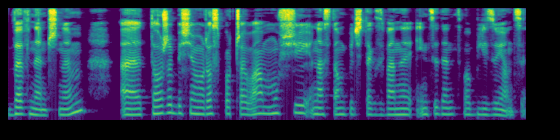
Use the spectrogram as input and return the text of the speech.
wewnętrznym, e, to, żeby się rozpoczęła, musi nastąpić tak zwany incydent mobilizujący.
